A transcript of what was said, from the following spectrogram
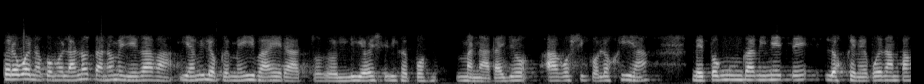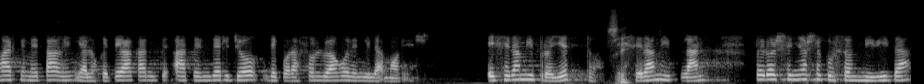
Pero bueno, como la nota no me llegaba y a mí lo que me iba era todo el lío ese, dije, pues nada, yo hago psicología, me pongo un gabinete, los que me puedan pagar, que me paguen, y a los que tenga que atender yo, de corazón lo hago de mil amores. Ese era mi proyecto, ese era mi plan, pero el Señor se cruzó en mi vida,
